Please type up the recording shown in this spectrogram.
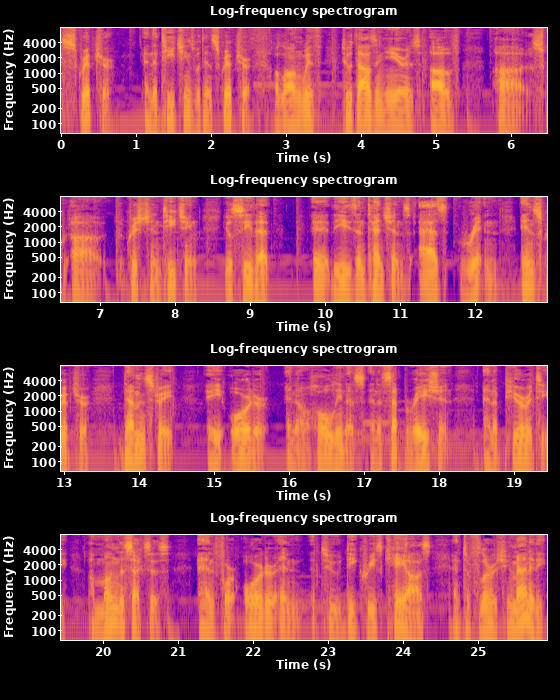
Scripture and the teachings within Scripture, along with 2,000 years of uh, uh, Christian teaching, you'll see that uh, these intentions, as written in Scripture, demonstrate a order and a holiness and a separation and a purity among the sexes and for order and to decrease chaos and to flourish humanity.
